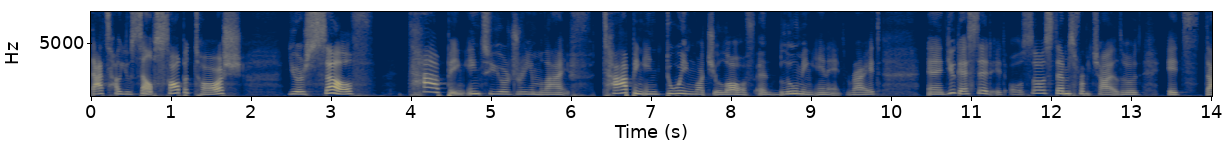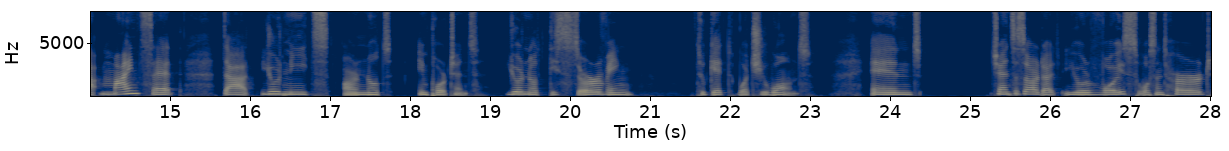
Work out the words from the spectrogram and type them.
that's how you self sabotage yourself tapping into your dream life, tapping in doing what you love and blooming in it, right? And you guessed it, it also stems from childhood. It's that mindset that your needs are not important. You're not deserving to get what you want. And chances are that your voice wasn't heard.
